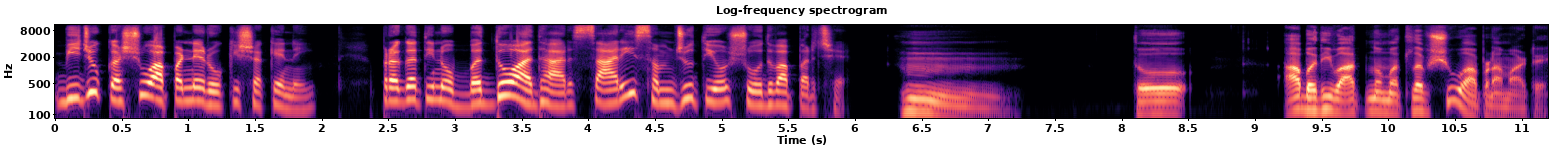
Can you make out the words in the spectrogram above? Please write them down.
બીજું કશું આપણને રોકી શકે નહીં. પ્રગતિનો બધો આધાર સારી સમજૂતીઓ શોધવા પર છે. હમ. તો આ બધી વાતનો મતલબ શું આપણા માટે?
